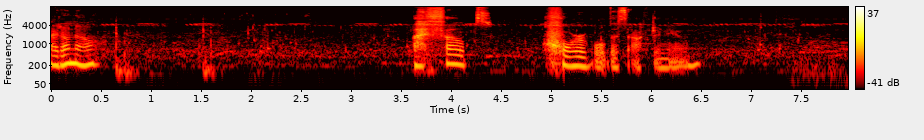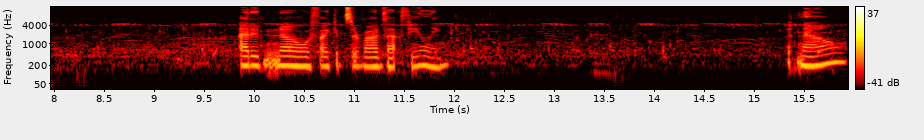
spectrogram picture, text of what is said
I don't know. I felt horrible this afternoon. I didn't know if I could survive that feeling. But now,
